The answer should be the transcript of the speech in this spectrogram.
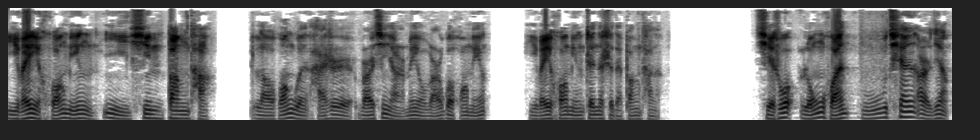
以为黄明一心帮他。老黄滚还是玩心眼，没有玩过黄明，以为黄明真的是在帮他呢。且说龙环、吴谦二将。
